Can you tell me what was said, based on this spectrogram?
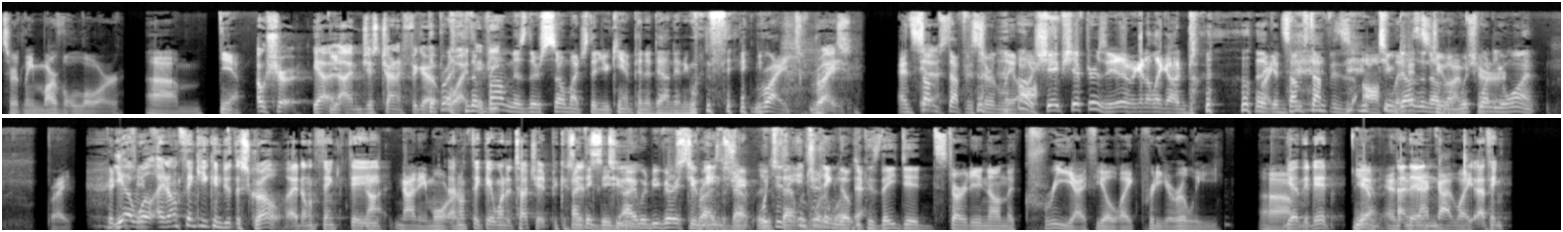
certainly Marvel lore. Um, yeah, oh, sure. Yeah, Yeah. I'm just trying to figure the, out pro- what. the If you- problem is there's so much that you can't pin it down to any one thing. right, right. and some Yeah. stuff is certainly Oh, off. shapeshifters! Yeah, we got like a like Right. a- Some stuff is off two limits, dozen of too, them. I'm Which one do you want? right? Pick Yeah. Well. I don't think you can do the scroll. I don't think they. not not anymore. I don't think they want to touch it because I think they- too. I would be very surprised if that- Which is that was what it interesting though, was. because they did start in on the Kree. I feel like pretty early. Um, yeah, they did. yeah. and, and, then that got like I think.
